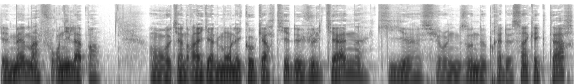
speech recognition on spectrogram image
et même un fourni lapin. On retiendra également l'écoquartier de Vulcan qui, euh, sur une zone de près de 5 hectares,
